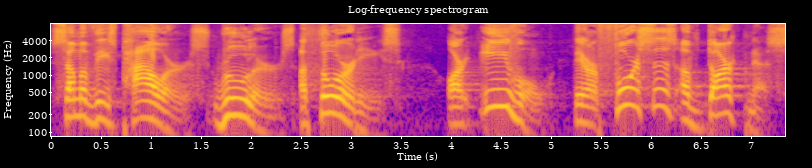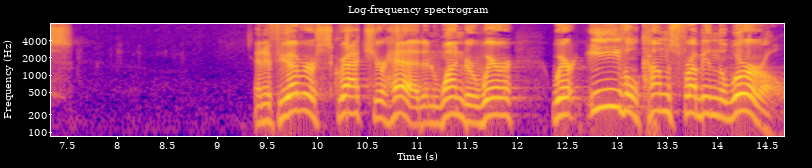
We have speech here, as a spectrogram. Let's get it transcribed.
Some of these powers, rulers, authorities are evil. They are forces of darkness. And if you ever scratch your head and wonder where, where evil comes from in the world,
